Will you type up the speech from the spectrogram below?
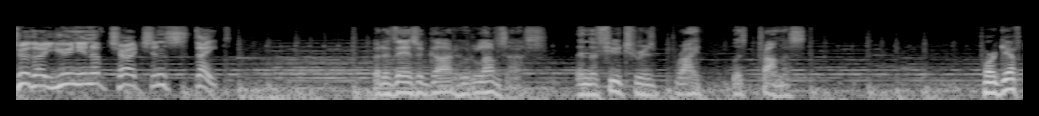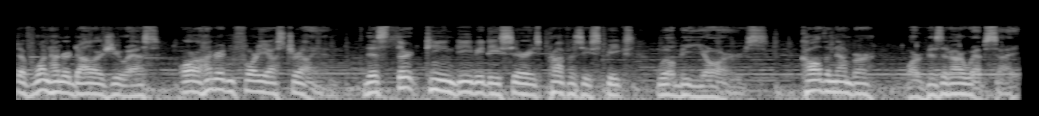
to the union of church and state. But if there's a God who loves us, then the future is bright with promise. For a gift of $100 US or 140 Australian, this 13 DVD series Prophecy Speaks will be yours. Call the number or visit our website.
